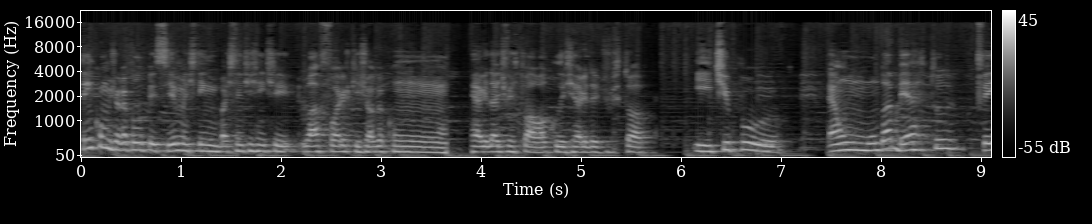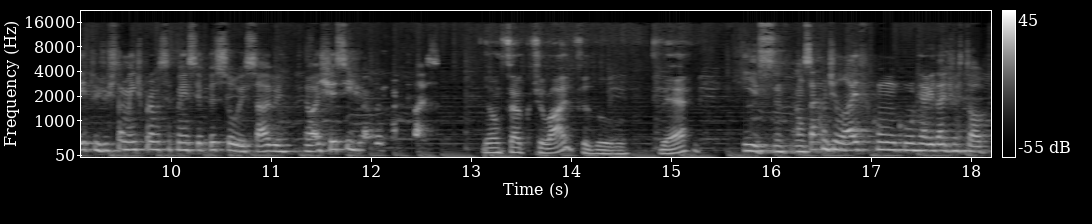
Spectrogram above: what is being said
tem como jogar pelo PC, mas tem bastante gente lá fora que joga com realidade virtual, óculos de realidade virtual. E tipo, é um mundo aberto feito justamente pra você conhecer pessoas, sabe? Eu achei esses jogos mais fáceis. É um Second Life do VR? Isso, é um Second Life com, com realidade virtual.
